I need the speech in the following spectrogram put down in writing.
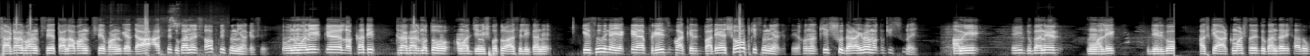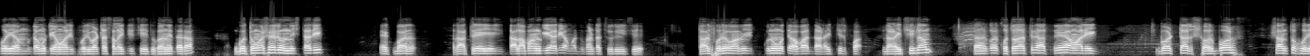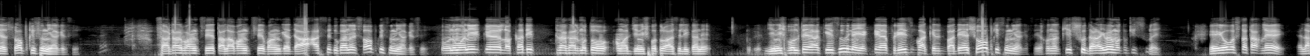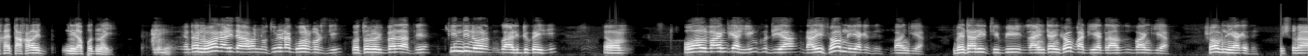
Shutter ভাঙছে, তালা ভাঙছে, ভাঙ্গিয়া যা আসছে দোকানের সব কিছু নিয়ে গেছে। অনুমানিক লক্ষাধিক টাকার মতো আমার জিনিসপত্র আছে এখানে। কিছুই নেই, একটা ফ্রিজ বাদে সব কিছু নিয়ে গেছে। এখন আর কিছু দাঁড়াইবার মতো কিছু নাই। আমি এই দোকানের মালিক, দীর্ঘ আজকে আট মাস ধরে দোকানদারি চালু করি মোটামুটি আমার এই পরিবারটা চালাইতেছি এই দোকানের দ্বারা। গত মাসের উনিশ তারিখ, একবার রাত্রে এই তালা ভাঙ্গিয়ারই আমার দোকানটা চুরি হয়েছে। তারপরেও আমি কোনো মতে আবার দাঁড়াইতে দাঁড়াইছিলাম। তারপরে গত রাত্রে রাত্রে আমার এই ঘরটার সর্ব শান্ত করিয়া সব কিছু নিয়ে গেছে। শাটার ভাঙছে, তালা ভাঙছে, ভাঙ্গিয়া যা আসছে দোকানের সব কিছু নিয়ে গেছে। অনুমানিক লক্ষাধিক টাকার মতো আমার জিনিসপত্র আছে এখানে। জিনিস বলতে আর কিছুই নেই, একটা ফ্রিজ বাদে সব কিছু নিয়ে গেছে। এখন আর কিছু দাঁড়াইবার মতো কিছু নাই। এই অবস্থা থাকলে এলাকায় থাকাও নিরাপদ নাই। এটা নোয়া গাড়িতে আমার নতুন একটা গোল করছি। গত রবিবার রাতে তিন দিন ওর গাড়ি ঢুকাইছি। এখন ওয়াল ভাঙ্গিয়া হিংকু দিয়া গাড়ি সব নিয়ে গেছে ভাঙ্গিয়া। ব্যাটারি টিভি লাইন টাইন সব কাটিয়া গ্লাস ভাঙ্গিয়া সব নিয়ে গেছে। মরিশরা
